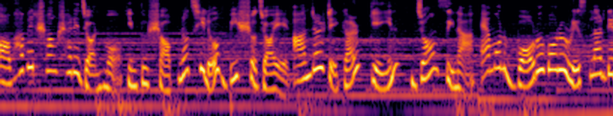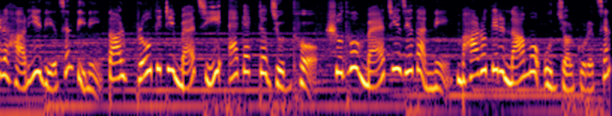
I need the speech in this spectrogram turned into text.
অভাবের সংসারে জন্ম, কিন্তু স্বপ্ন ছিল বিশ্বজয়ের আন্ডারটেকার কেইন জন সিনা, এমন বড় বড় রেসলারদের হারিয়ে দিয়েছেন তিনি। তার প্রতিটি ম্যাচই এক একটা যুদ্ধ। শুধু ম্যাচই জেতাননি ভারতের নামও উজ্জ্বল করেছেন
